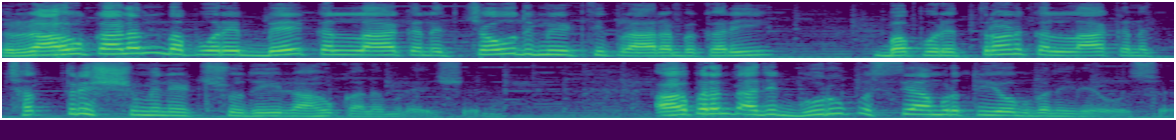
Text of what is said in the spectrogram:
રાહુ કાળમ બપોરે બે કલાક અને ચૌદ મિનિટથી પ્રારંભ કરી બપોરે ત્રણ કલાક અને છત્રીસ મિનિટ સુધી રાહુકાલમ રહેશે આ ઉપરાંત આજે ગુરુ પુષ્યામૃત યોગ બની રહ્યો છે.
